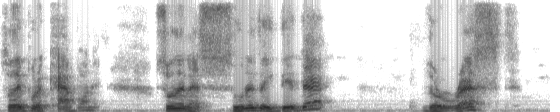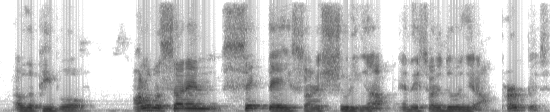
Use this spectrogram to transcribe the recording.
So they put a cap on it. So then as soon as they did that, the rest of the people all of a sudden sick days started shooting up and they started doing it on purpose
